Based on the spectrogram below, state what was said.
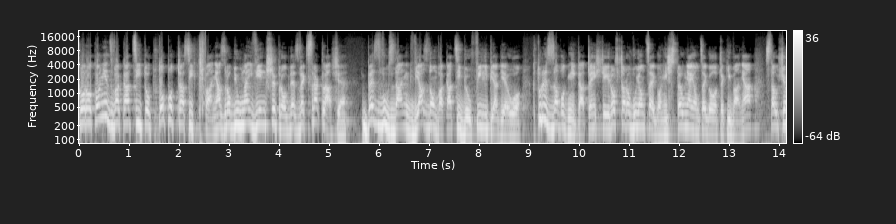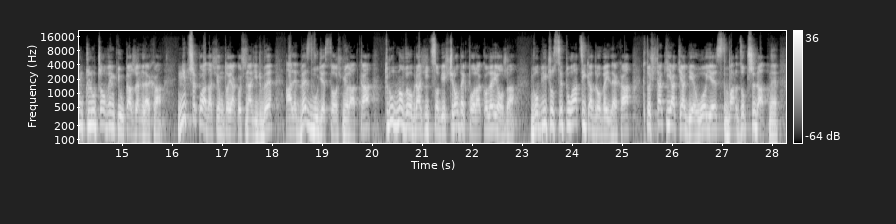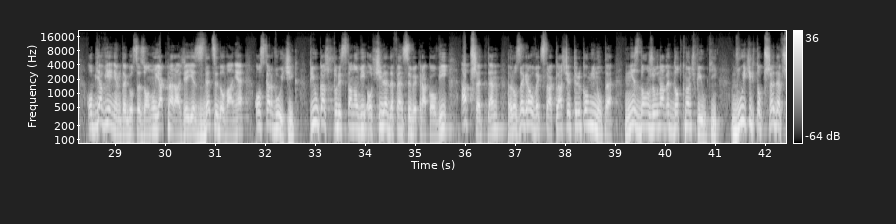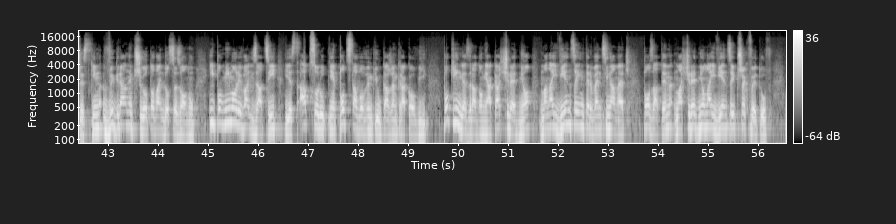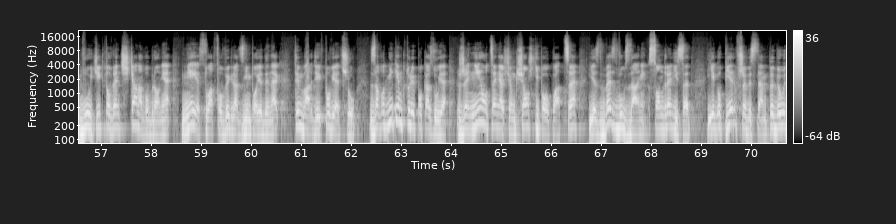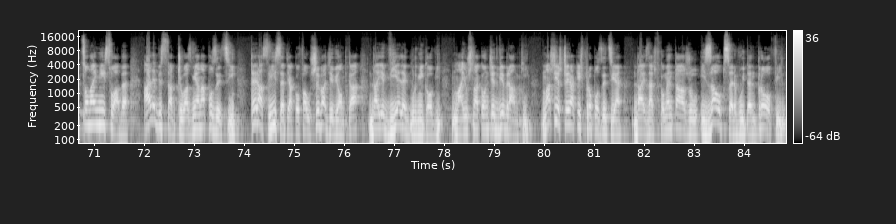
Skoro koniec wakacji, to kto podczas ich trwania zrobił największy progres w ekstraklasie? Bez dwóch zdań gwiazdą wakacji był Filip Jagiełło, który z zawodnika częściej rozczarowującego niż spełniającego oczekiwania stał się kluczowym piłkarzem Lecha. Nie przekłada się to jakoś na liczby, ale bez 28-latka trudno wyobrazić sobie środek pola kolejorza. W obliczu sytuacji kadrowej Lecha ktoś taki jak Jagiełło jest bardzo przydatny. Objawieniem tego sezonu jak na razie jest zdecydowanie Oskar Wójcik. Piłkarz, który stanowi o sile defensywy Krakowi, a przedtem rozegrał w Ekstraklasie tylko minutę. Nie zdążył nawet dotknąć piłki. Wójcik to przede wszystkim wygrany przygotowań do sezonu i pomimo rywalizacji jest absolutnie podstawowym piłkarzem Krakowi. Po Kingę z Radomiaka średnio ma najwięcej interwencji na mecz. Poza tym ma średnio najwięcej przechwytów. Wójcik to wręcz ściana w obronie, nie jest łatwo wygrać z nim pojedynek, tym bardziej w powietrzu. Zawodnikiem, który pokazuje, że nie ocenia się książki po okładce, jest bez dwóch zdań Sondre Lisset. Jego pierwsze występy były co najmniej słabe, ale wystarczyła zmiana pozycji. Teraz Lisset jako fałszywa dziewiątka daje wiele górnikowi. Ma już na koncie dwie bramki. Masz jeszcze jakieś propozycje? Daj znać w komentarzu i zaobserwuj ten profil.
